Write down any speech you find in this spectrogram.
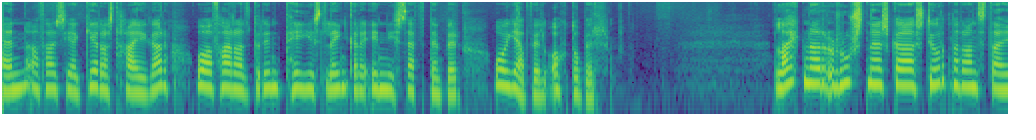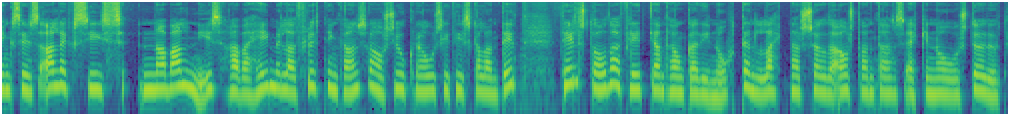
en að það sé að gerast hægar og að faraldurinn tegist lengra inn í september og jafnvel oktober. Læknar rúsneska stjórnarandstæðingsins Alexís Navalnís hafa heimilað flyttingans á sjúkrahús í Þýskalandi til stóða flytjandhangað í nótt en læknar sögðu ástandans ekki nógu stöðut.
